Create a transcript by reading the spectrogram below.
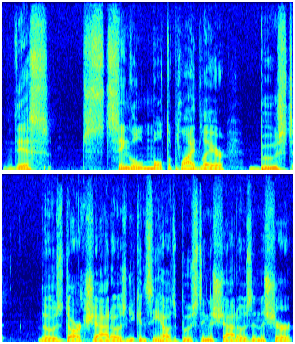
this single multiplied layer. Boost those dark shadows, and you can see how it's boosting the shadows in the shirt.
